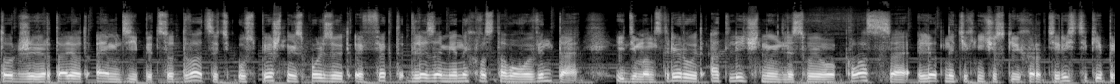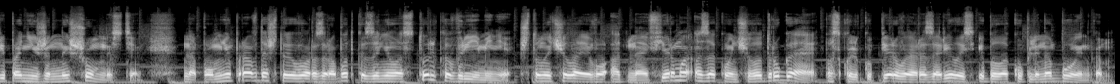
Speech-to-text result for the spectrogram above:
Тот же вертолет MD-520 успешно использует эффект для замены хвостового винта и демонстрирует отличные для своего класса летно-технические характеристики при пониженной шумности. Напомню, правда, что его разработка заняла столько времени, что начала его одна фирма, а закончила другая, поскольку первая разорилась и была куплена Боингом.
